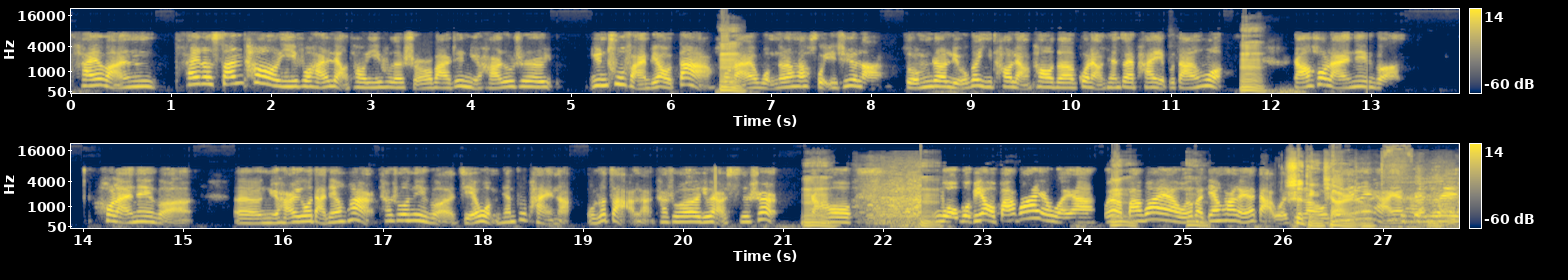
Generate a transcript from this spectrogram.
拍完拍了三套衣服还是两套衣服的时候吧，这女孩都是孕吐反应比较大，后来我们都让她回去了。琢磨着留个一套两套的，过两天再拍也不耽误。嗯，然后后来那个，后来那个，呃，女孩给我打电话，她说那个姐，我们先不拍呢。我说咋了？她说有点私事儿。然后我我比较八卦呀，我呀，我有点八卦呀，我就把电话给她打过去了。我说因为啥呀？她说因为。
